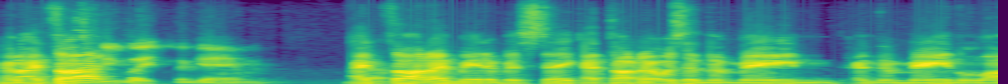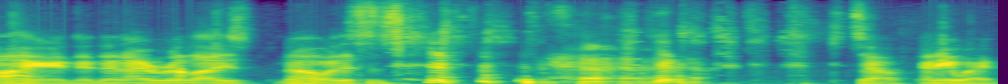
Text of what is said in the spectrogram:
And I thought late in the game. I thought I made a mistake. I thought I was in the main in the main line, and then I realized no, this is. so anyway,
